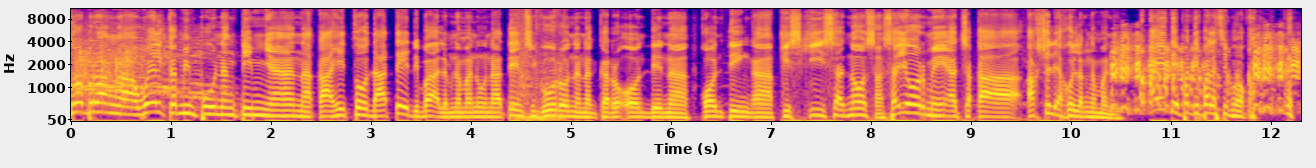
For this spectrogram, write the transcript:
Sobrang ah, welcoming po ng team niya na kahit to dati, 'di ba? Alam naman natin siguro na nagkaroon din na konting ah, kiskisa no sa, sa Yorme at saka actually ako lang naman eh. Ay, hindi pati pala si Mocha.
